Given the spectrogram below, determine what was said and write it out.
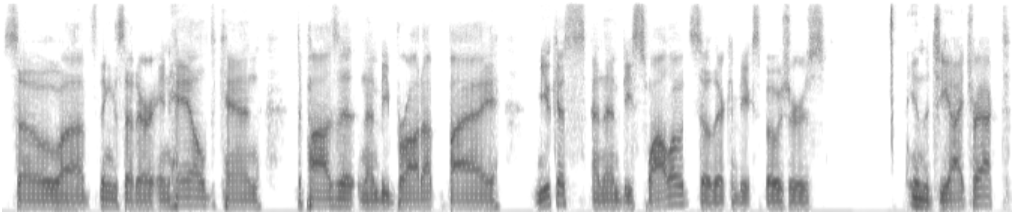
So uh, things that are inhaled can deposit and then be brought up by mucus and then be swallowed. So there can be exposures in the GI tract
